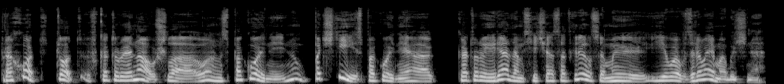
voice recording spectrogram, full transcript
Проход тот, в который она ушла, он спокойный, ну, почти спокойный, а который рядом сейчас открылся, мы его взрываем обычно.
